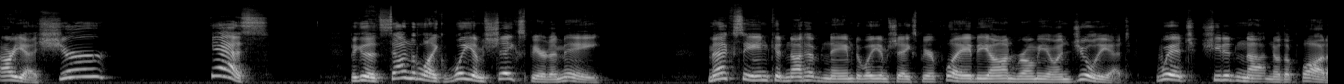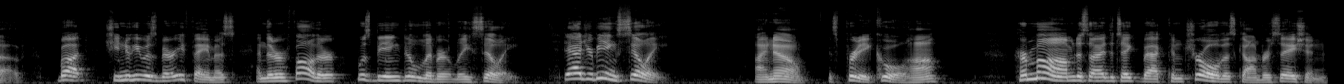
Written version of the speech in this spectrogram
Are you sure? Yes, because it sounded like William Shakespeare to me. Maxine could not have named a William Shakespeare play beyond Romeo and Juliet, which she did not know the plot of, but she knew he was very famous and that her father was being deliberately silly. Dad, you're being silly. I know. It's pretty cool, huh? Her mom decided to take back control of this conversation.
